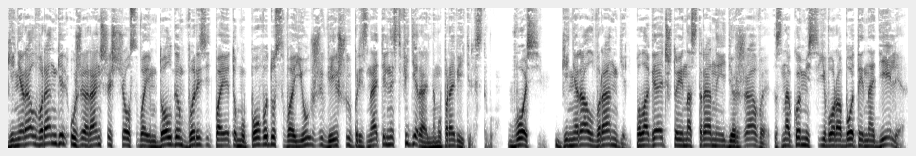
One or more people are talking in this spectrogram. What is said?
Генерал Врангель уже раньше счел своим долгом выразить по этому поводу свою живейшую признательность федеральному правительству. 8. Генерал Врангель полагает, что иностранные державы, знакомясь с его работой на деле,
